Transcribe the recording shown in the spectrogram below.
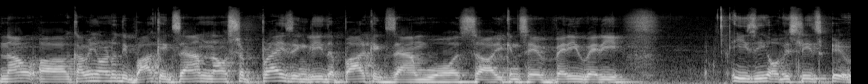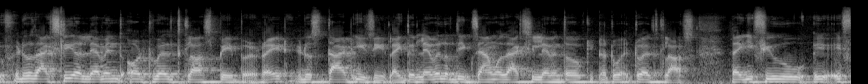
now uh, coming on to the BARC exam now surprisingly the BARC exam was uh, you can say very very easy. Obviously it was actually 11th or 12th class paper right? It was that easy. Like the level of the exam was actually 11th or 12th class. Like if you if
